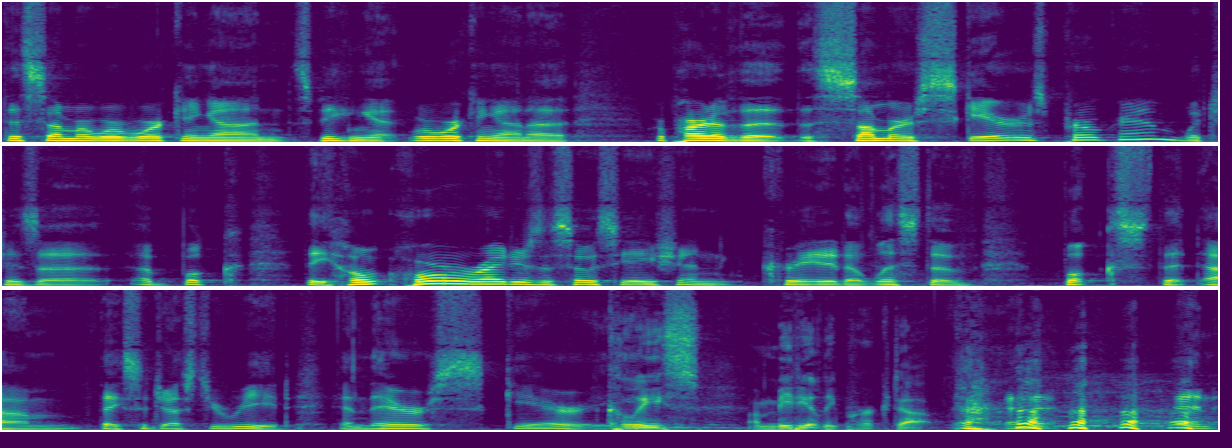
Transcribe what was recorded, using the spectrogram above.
this summer we're working on speaking at we're working on a we're part of the the Summer Scares program, which is a a book the Ho- Horror Writers Association created a list of books that um, they suggest you read, and they're scary. Kaliis immediately perked up. and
